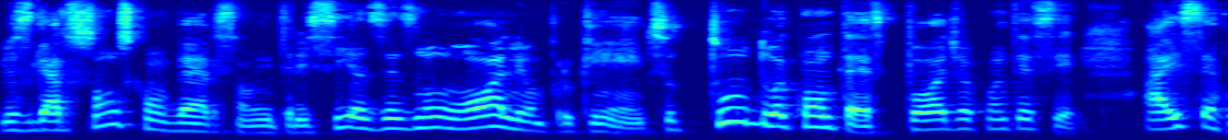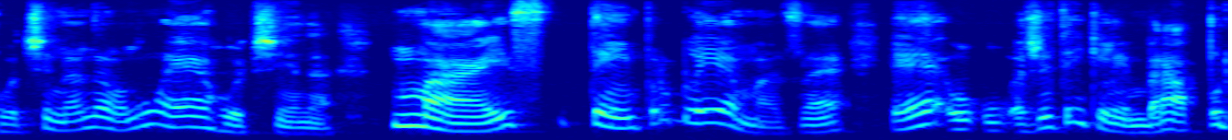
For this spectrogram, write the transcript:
e os garçons conversam entre si, às vezes não olham para o cliente. Isso tudo acontece, pode acontecer. Ah, isso é rotina? Não, não é rotina. Mas tem problemas, né? É, a gente tem que lembrar por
